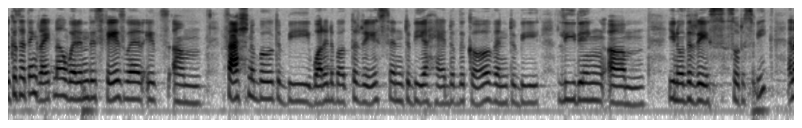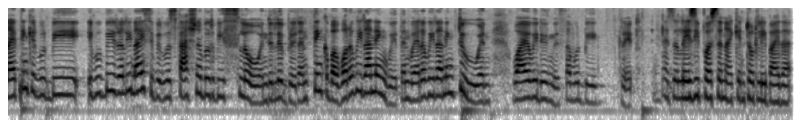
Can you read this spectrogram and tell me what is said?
because I think right now we're in this phase where it's um, fashionable to be worried about the race and to be ahead of the curve and to be leading, um, you know, the race, so to speak. And I think it would be it would be really nice if it was fashionable to be slow and deliberate and think about what are we running with and where are we running to and why are we doing this. That would be great. As a lazy person, I can totally buy that.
